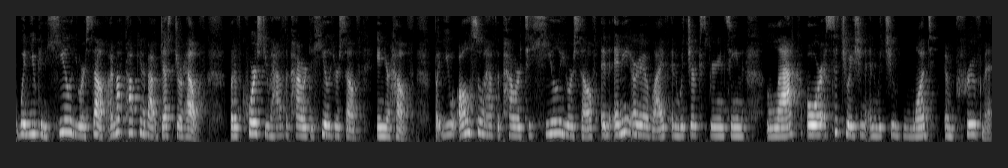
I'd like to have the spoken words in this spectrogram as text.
when you can heal yourself, I'm not talking about just your health, but of course, you have the power to heal yourself in your health, but you also have the power to heal yourself in any area of life in which you're experiencing lack or a situation in which you want improvement.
